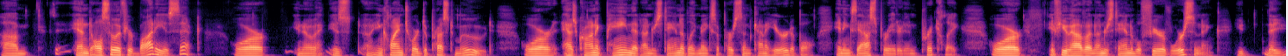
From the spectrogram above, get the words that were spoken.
Um, and also, if your body is sick or you know is uh, inclined toward depressed mood or has chronic pain that understandably makes a person kind of irritable and exasperated and prickly or if you have an understandable fear of worsening you they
